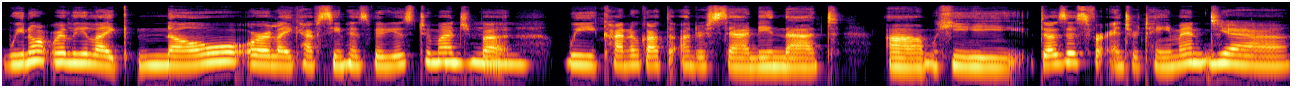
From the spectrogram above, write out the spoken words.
we don't really like know or like have seen his videos too much, mm-hmm. but we kind of got the understanding that, um, he does this for entertainment. Yeah.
